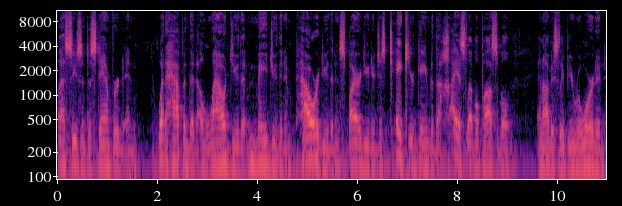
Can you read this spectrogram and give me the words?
last season to Stanford and what happened that allowed you, that made you, that empowered you, that inspired you to just take your game to the highest level possible and obviously be rewarded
